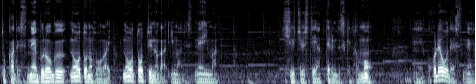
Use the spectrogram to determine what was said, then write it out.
とかですねブログノートの方がノートっていうのが今ですね今集中してやってるんですけれどもえこれをですね、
